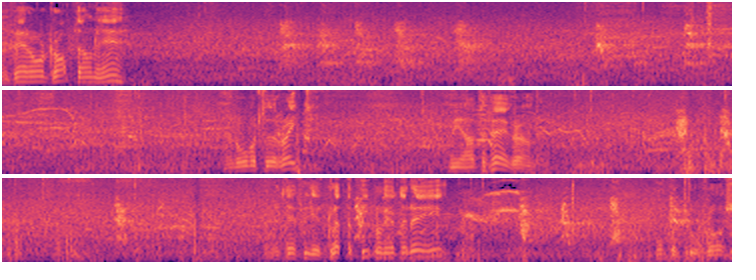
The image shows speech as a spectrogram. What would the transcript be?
A fair old drop down here. And over to the right, we have the fairground. There's definitely a glut of people here today. Won't go too close.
